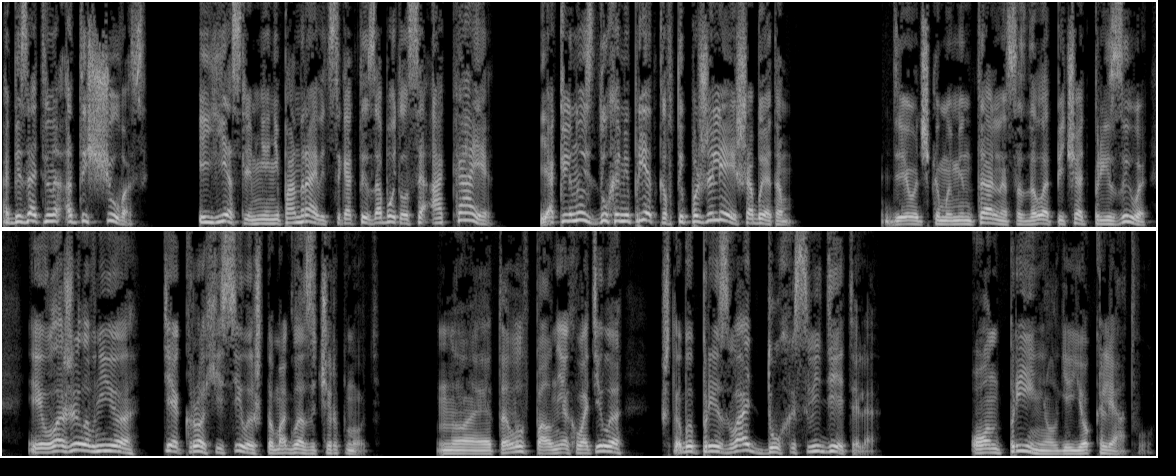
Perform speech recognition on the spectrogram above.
обязательно отыщу вас. И если мне не понравится, как ты заботился о Кае, я клянусь духами предков, ты пожалеешь об этом. Девочка моментально создала печать призыва и вложила в нее те крохи силы, что могла зачерпнуть. Но этого вполне хватило, чтобы призвать духа свидетеля. Он принял ее клятву.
